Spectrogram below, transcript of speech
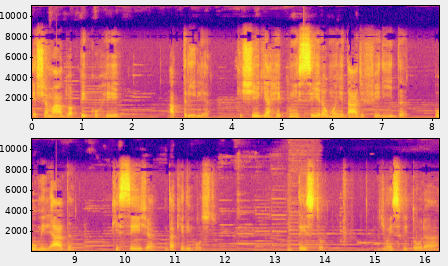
É chamado a percorrer a trilha que chegue a reconhecer a humanidade ferida ou humilhada que seja daquele rosto. Um texto de uma escritora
